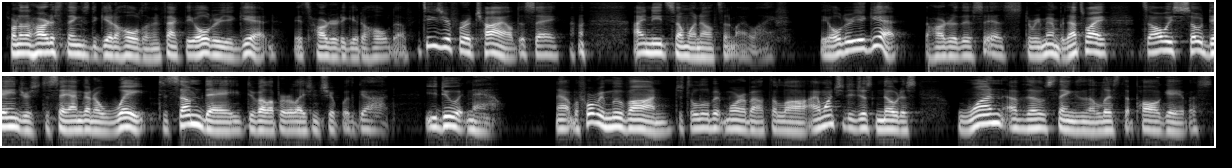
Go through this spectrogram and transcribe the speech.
It's one of the hardest things to get a hold of. In fact, the older you get, it's harder to get a hold of. It's easier for a child to say, I need someone else in my life. The older you get, the harder this is to remember. That's why it's always so dangerous to say, I'm going to wait to someday develop a relationship with God. You do it now. Now, before we move on, just a little bit more about the law, I want you to just notice one of those things in the list that Paul gave us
